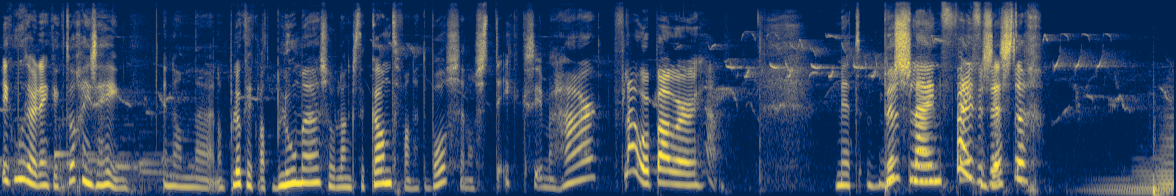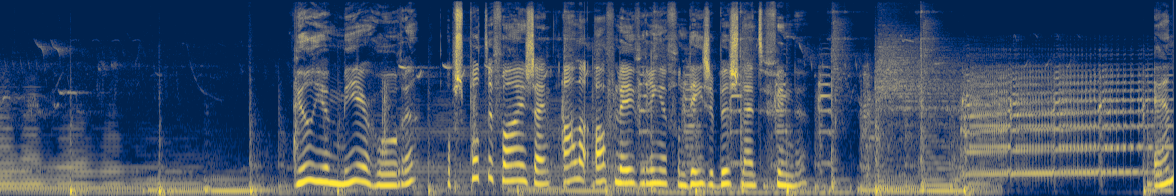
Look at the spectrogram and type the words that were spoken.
Ik moet daar denk ik toch eens heen. En dan, eh, dan pluk ik wat bloemen zo langs de kant van het bos en dan steek ik ze in mijn haar Flower power! met buslijn 65. Wil je meer horen? Op Spotify zijn alle afleveringen van deze buslijn te vinden. En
